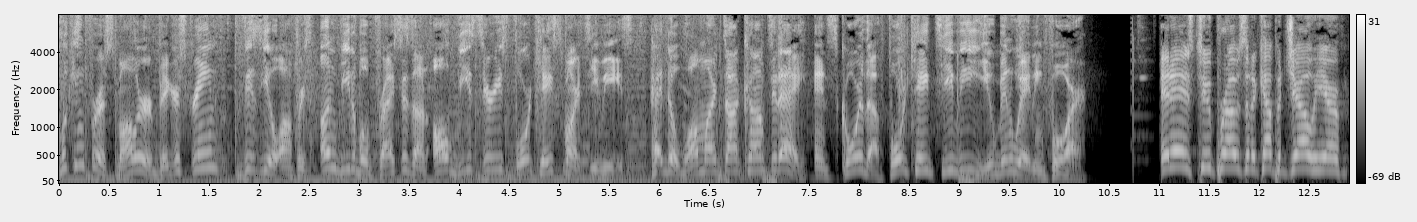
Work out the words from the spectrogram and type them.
Looking for a smaller or bigger screen? Vizio offers unbeatable prices on all V-Series 4K smart TVs. Head to walmart.com today and score the 4K TV you've been waiting for. It is two pros and a cup of Joe here,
